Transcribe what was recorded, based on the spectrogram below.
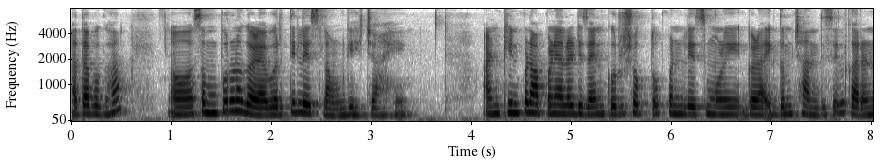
आता बघा संपूर्ण गळ्यावरती लेस लावून घ्यायची आहे. आणखीन पण आपण याला डिझाईन करू शकतो पण लेसमुळे गळा एकदम छान दिसेल. कारण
